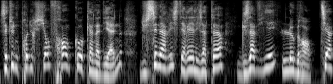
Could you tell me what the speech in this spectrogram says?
C'est une production franco-canadienne du scénariste et réalisateur Xavier Legrand. Tiens,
